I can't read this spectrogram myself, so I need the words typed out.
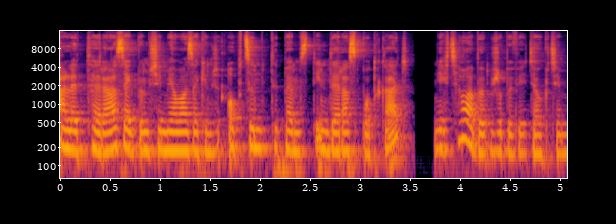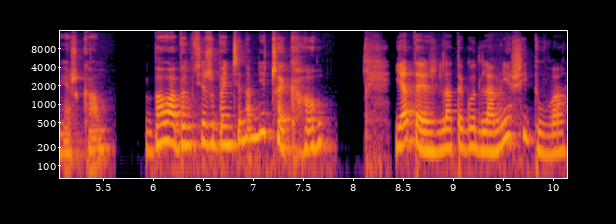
Ale teraz, jakbym się miała z jakimś obcym typem z Tindera spotkać, nie chciałabym, żeby wiedział, gdzie mieszkam. Bałabym się, że będzie na mnie czekał. Ja też, dlatego dla mnie shituwa.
